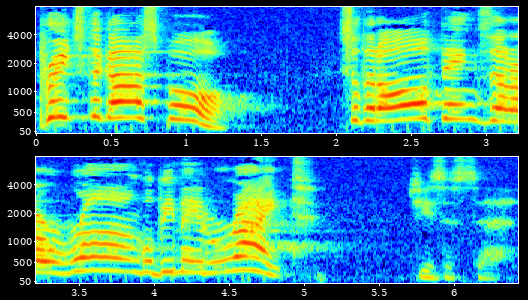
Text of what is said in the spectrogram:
Preach the gospel so that all things that are wrong will be made right, Jesus says.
